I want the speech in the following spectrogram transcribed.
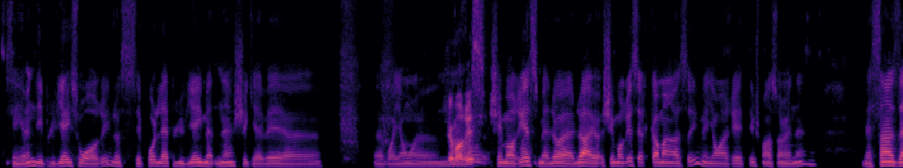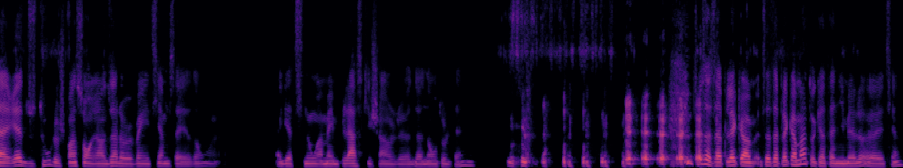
c'est une des plus vieilles soirées. Là. Si c'est pas la plus vieille maintenant, je sais qu'il y avait. voyons. chez Maurice. Chez Maurice, mais là, là, chez Maurice, c'est recommencé, mais ils ont arrêté, je pense, un an mais sans arrêt du tout. Là, je pense qu'ils sont rendus à leur 20e saison euh, à Gatineau, à même place qui change de, nom tout le temps. toi, ça s'appelait comme ça s'appelait comment toi quand t'animais là, euh, Étienne?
